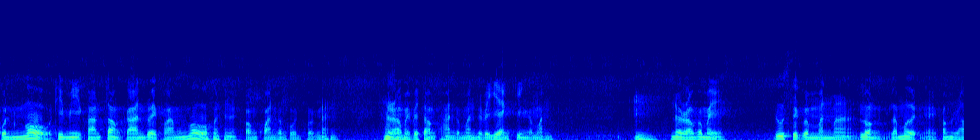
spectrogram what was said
คนโง่ที่มีความต้องการด้วยความโง่ ของขวัญของคนพวกนั้น เราไม่ไปต้องการกับมันไม่ไปแย่งจริงกับมันแล้วเราก็ไม่รู้สึกว่ามันมาล่วงละเมิดของเรา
